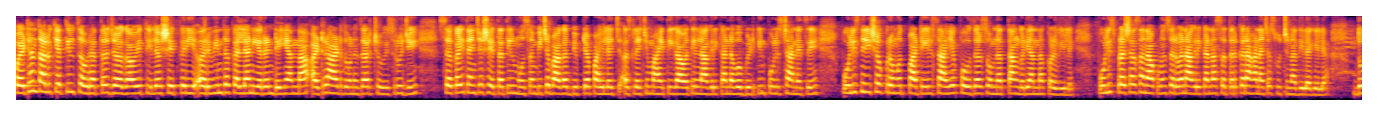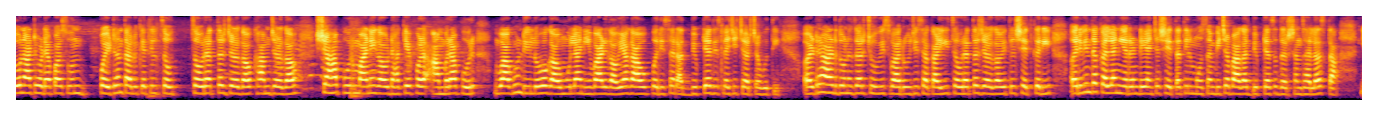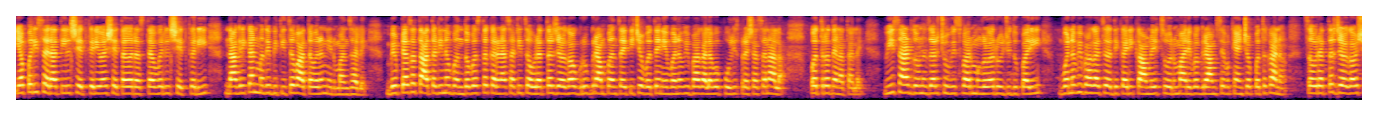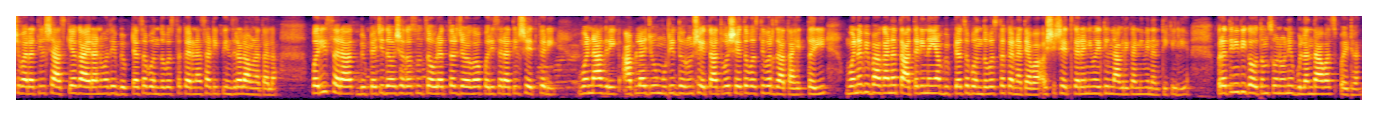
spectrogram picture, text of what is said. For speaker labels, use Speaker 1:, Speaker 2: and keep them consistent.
Speaker 1: पैठण तालुक्यातील चौऱ्याहत्तर जळगाव येथील शेतकरी अरविंद कल्याण एरंडे यांना अठरा आठ दोन हजार चोवीस रोजी सकाळी त्यांच्या शेतातील मोसंबीच्या बागात बिबट्या पाहिल्या असल्याची माहिती गावातील नागरिकांना व बिडकीन पोलीस ठाण्याचे पोलीस निरीक्षक प्रमोद पाटील सहाय्यक फौजदार सोमनाथ तांगड यांना कळविले. पोलीस प्रशासनाकडून सर्व नागरिकांना सतर्क राहण्याच्या सूचना दिल्या गेल्या. दोन आठवड्यापासून पैठण तालुक्यातील चौ चौऱ्याहत्तर जळगाव खाम जळगाव शहापूर मानेगाव ढाकेफळ आंबरापूर वाघुंडी लोहगाव मुलानी वाडगाव या गाव परिसरात बिबट्या दिसल्याची चर्चा होती. अठरा आठ दोन हजार चोवीस वार रोजी सकाळी चौऱ्याहत्तर जळगाव येथील शेतकरी अरविंद कल्याण एरंडे यांच्या शेतातील मोसंबीच्या बागात बिबट्याचं दर्शन झालं असता या परिसरातील शेतकरी व शेता रस्त्यावरील शेतकरी नागरिकांमध्ये भीतीचं वातावरण निर्माण झाले. बिबट्याचा तातडीनं बंदोबस्त करण्यासाठी चौऱ्याहत्तर जळगाव ग्रुप ग्रामपंचायतीच्या वतीने वन विभागाला व पोलीस प्रशासनाला पत्र देण्यात आलंय. वीस आठ दोन हजार चोवीसवार मंगळवार रोजी दुपारी वन विभागाचे अधिकारी कांबळे चोरमारे व ग्रामसेवक यांच्या पथकानं चौऱ्याहत्तर जळगाव शिवारातील शासकीय गायरांमध्ये बिबट्याचा बंदोबस्त करण्यासाठी पिंजरा लावण्यात आला. परिसरात बिबट्याची दहशत असून चौऱ्याहत्तर जळगाव परिसरातील शेतकरी व नागरिक आपला जीव मुठीत धरून शेतात व शेतवस्तीवर जात आहेत. तरी वन विभागानं तातडीनं या बिबट्याचा बंदोबस्त करण्यात यावा अशी शेतकऱ्यांनी व येथील नागरिकांनी विनंती केली आहे. प्रतिनिधी गौतम सोनवणे बुलंद आवाज पैठण.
